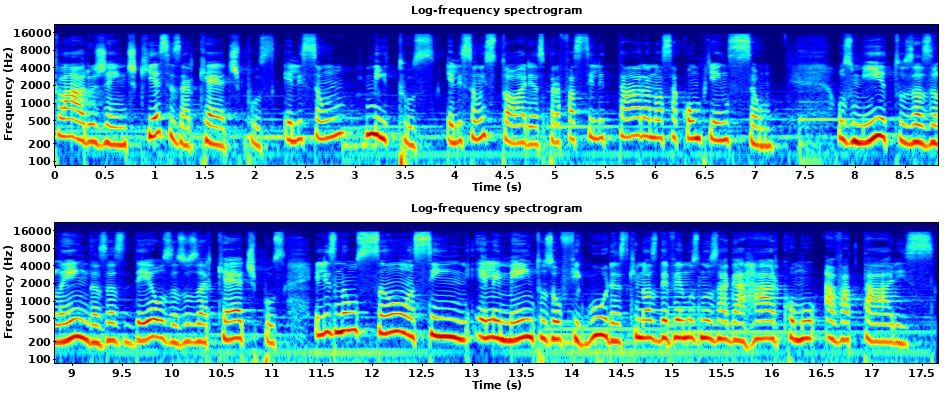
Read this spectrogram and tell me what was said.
Claro, gente, que esses arquétipos, eles são mitos, eles são histórias para facilitar a nossa compreensão. Os mitos, as lendas, as deusas, os arquétipos, eles não são assim elementos ou figuras que nós devemos nos agarrar como avatares.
